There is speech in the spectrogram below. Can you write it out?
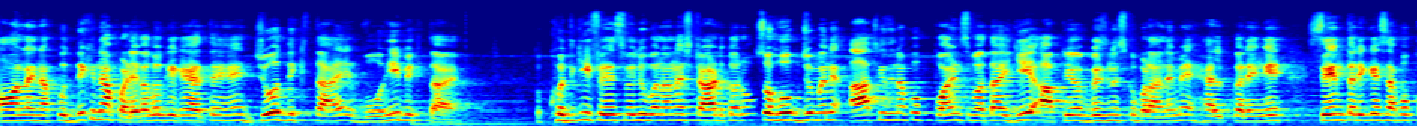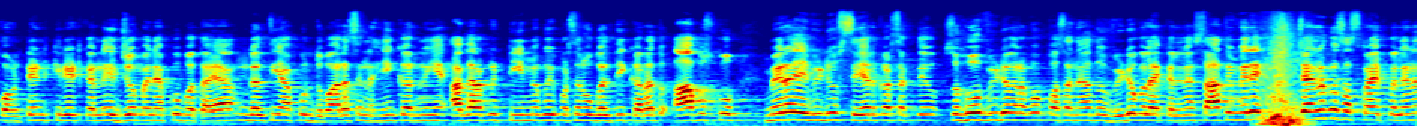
ऑनलाइन आपको दिखना पड़ेगा क्योंकि कहते हैं जो दिखता है वो ही बिकता है। तो खुद की फेस वैल्यू बनाना स्टार्ट करो। सो so, होप जो मैंने आज के दिन आपको पॉइंट्स बताए ये आपके बिज़नेस को बढ़ाने में हेल्प करेंगे। सेम तरीके से आपको कंटेंट क्रिएट करने जो मैंने आपको बताया गलती आपको दोबारा से नहीं करनी है। अगर आपकी टीम में कोई पर्सन वो गलती कर तो आप उसको मेरा ये वीडियो शेयर कर सकते हो। सो so, होप वीडियो अगर आपको पसंद आया तो वीडियो को लाइक कर लेना। साथ ही मेरे चैनल को सब्सक्राइब कर लेना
